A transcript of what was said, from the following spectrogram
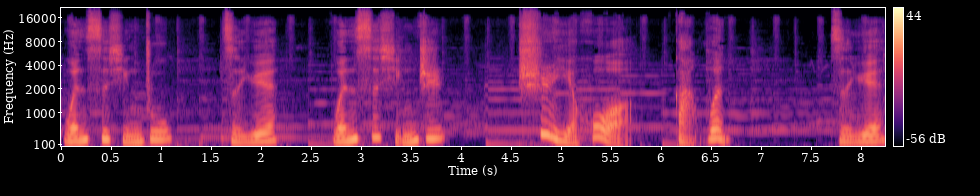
闻斯行诸？子曰：“闻斯行之。”赤也惑，敢问。子曰：“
